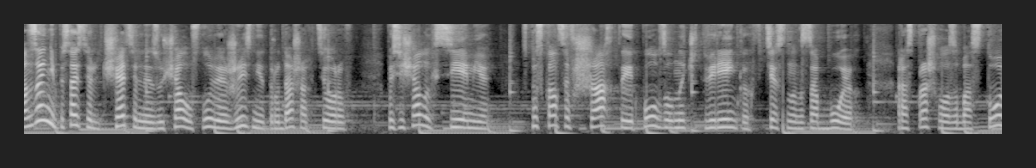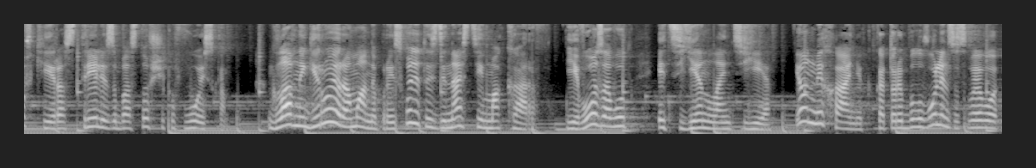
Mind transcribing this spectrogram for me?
Анзене писатель тщательно изучал условия жизни и труда шахтеров, посещал их семьи, спускался в шахты и ползал на четвереньках в тесных забоях, расспрашивал о забастовке и расстреле забастовщиков войском. Главный герой романа происходит из династии Макаров. Его зовут Этьен Лантье. И он механик, который был уволен со своего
